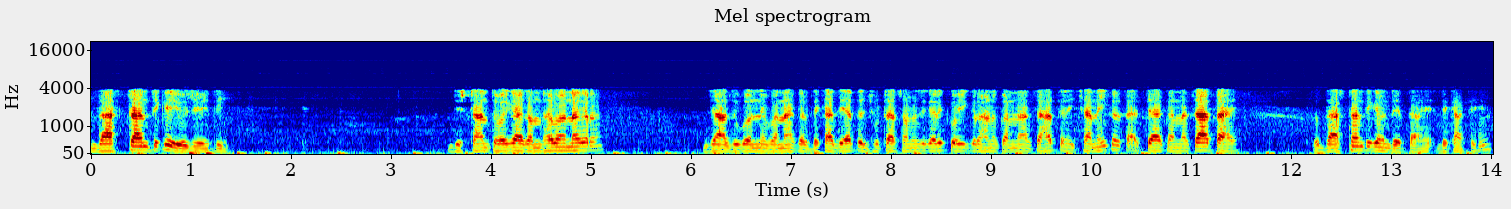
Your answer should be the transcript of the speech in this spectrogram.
दाष्टान्त के योजयती। दृष्टांत हो गया गंधर्व नगर। जादूगर ने बनाकर दिखा दिया तो झूठा समझ कर कोई ग्रहण करना चाहते इच्छा नहीं करता क्या करना चाहता है? तो दाष्टान्त में देता है दिखाते हैं।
